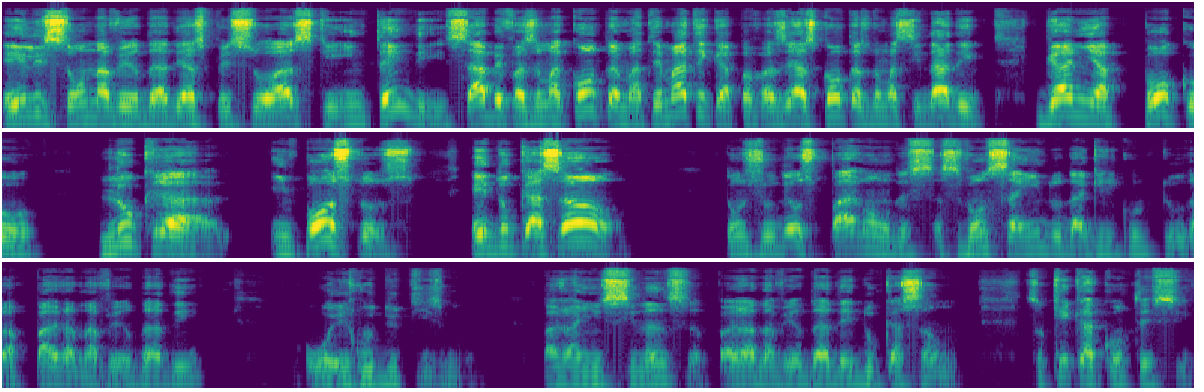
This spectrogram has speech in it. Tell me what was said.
Eles são, na verdade, as pessoas que entendem, sabem fazer uma conta matemática para fazer as contas numa cidade, ganha pouco, lucra impostos, educação. Então, os judeus param, vão saindo da agricultura para, na verdade, o eruditismo, para a ensinança, para, na verdade, a educação. Então, o que, que acontece?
